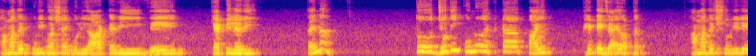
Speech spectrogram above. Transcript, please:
আমাদের পরিভাষায় বলি আর্টারি ভেন ক্যাপিলারি তাই না? তো যদি কোনো একটা পাইপ ফেটে যায়, অর্থাৎ আমাদের শরীরে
